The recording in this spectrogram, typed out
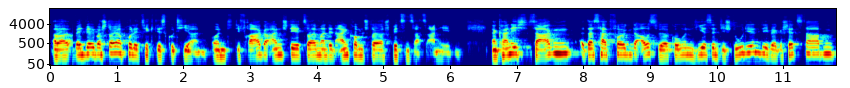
Aber wenn wir über Steuerpolitik diskutieren und die Frage ansteht, soll man den Einkommensteuerspitzensatz anheben, dann kann ich sagen, das hat folgende Auswirkungen. Hier sind die Studien, die wir geschätzt haben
